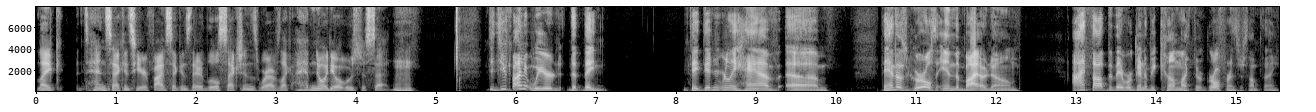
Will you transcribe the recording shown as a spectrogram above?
like ten seconds here, five seconds there, little sections where I was like, I have no idea what was just said. Mm-hmm. Did you find it weird that they they didn't really have um they had those girls in the biodome. I thought that they were going to become like their girlfriends or something,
